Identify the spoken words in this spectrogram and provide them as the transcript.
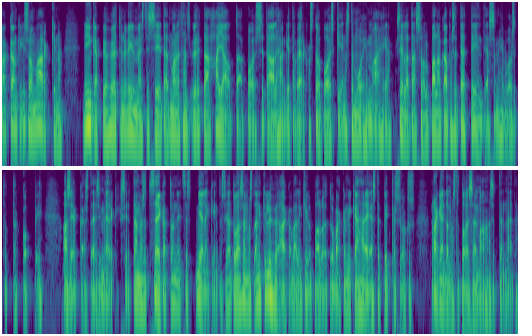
vaikka onkin iso markkina. Niin käppi on hyötynyt ilmeisesti siitä, että monethan yrittää hajauttaa pois sitä alihankintaverkostoa pois Kiinasta muihin maihin. Ja sillä taas on ollut paljon kapasiteettia Intiassa, mihin voisit ottaa koppia asiakkaista esimerkiksi. Että tämmöiset seikat on itse asiassa mielenkiintoisia ja tuo semmoista ainakin lyhyen aikavälin kilpailuetua, vaikka mikään ei sitten pitkässä juoksussa rakentamasta toiseen maahan sitten näitä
